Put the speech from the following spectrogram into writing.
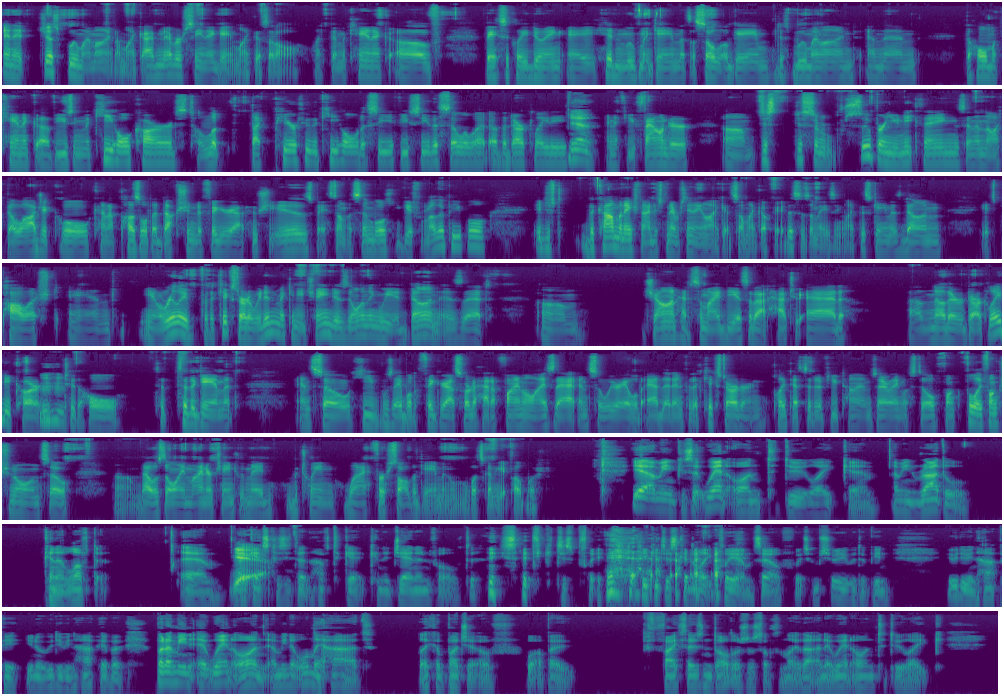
and it just blew my mind. I'm like, I've never seen a game like this at all. Like the mechanic of basically doing a hidden movement game that's a solo game just blew my mind. And then the whole mechanic of using the keyhole cards to look like peer through the keyhole to see if you see the silhouette of the dark lady Yeah. and if you found her. Um, just just some super unique things, and then like the logical kind of puzzle deduction to figure out who she is based on the symbols you get from other people. It just the combination I just never seen anything like it. So I'm like, okay, this is amazing. Like this game is done, it's polished, and you know, really for the Kickstarter, we didn't make any changes. The only thing we had done is that um, John had some ideas about how to add another Dark Lady card Mhm. to the whole to, to the gamut. And so he was able to figure out sort of how to finalize that, and so we were able to add that in for the Kickstarter and play tested it a few times. And everything was still fun- fully functional, and so um, that was the only minor change we made between when I first saw the game and what's going to get published. Yeah, I mean, because it went on to do like, um, I mean, Rahdo kind of loved it. Um, I Yeah. guess because he didn't have to get kind of Jen involved. he said he could just play. he could just kind of like play it himself, which I'm sure he would have been. He would have been happy, you know, would have been happy about. But I mean, it went on. I mean, it only had like a budget of what about five thousand dollars or something like that, and it went on to do like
